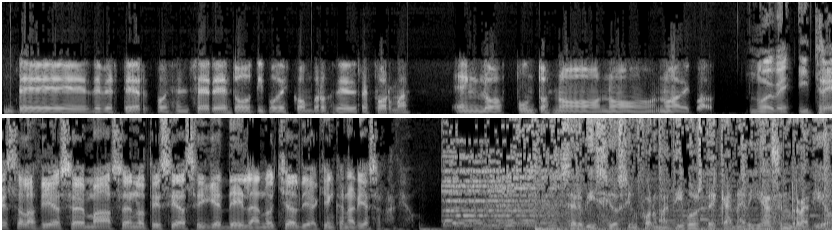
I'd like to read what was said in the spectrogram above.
de, de verter pues en seres todo tipo de escombros de reformas en los puntos no, no, no adecuados. 9 y 3 a las 10 eh, más eh, noticias sigue de la noche al día aquí en Canarias Radio. Servicios informativos de Canarias Radio.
